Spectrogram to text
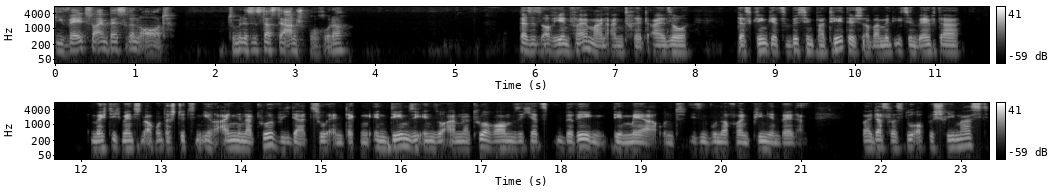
die Welt zu einem besseren Ort. Zumindest ist das der Anspruch, oder? Das ist auf jeden Fall mein Antritt. Also, das klingt jetzt ein bisschen pathetisch, aber mit Ethan Wave, da möchte ich Menschen auch unterstützen, ihre eigene Natur wieder zu entdecken, indem sie in so einem Naturraum sich jetzt bewegen, dem Meer und diesen wundervollen Pinienwäldern. Weil das, was du auch beschrieben hast,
